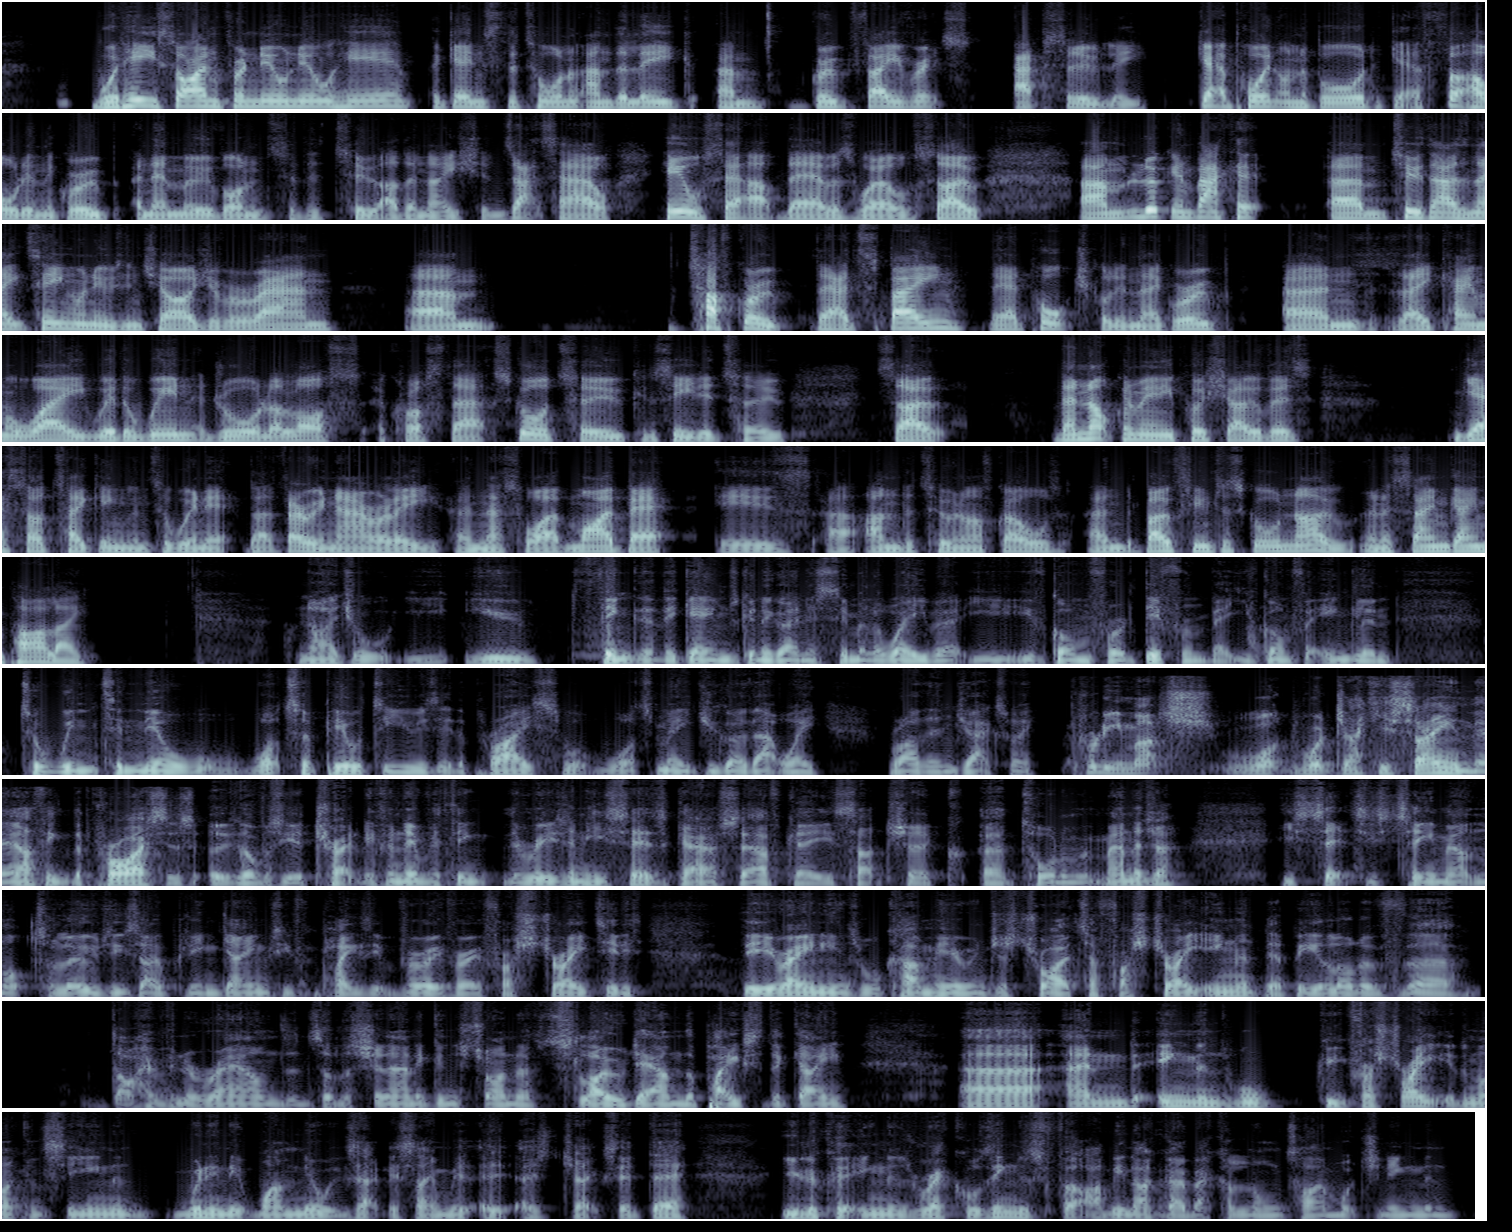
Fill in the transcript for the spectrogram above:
Would he sign for a nil nil here against the tournament and the league um, group favourites? Absolutely. Get a point on the board, get a foothold in the group, and then move on to the two other nations. That's how he'll set up there as well. So, um, looking back at um, 2018 when he was in charge of Iran. Um, tough group. They had Spain, they had Portugal in their group, and they came away with a win, a draw, and a loss across that. Scored two, conceded two. So they're not going to be any pushovers. Yes, I'd take England to win it, but very narrowly, and that's why my bet is uh, under two and a half goals, and both teams to score no, and a same game parlay. Nigel, you think that the game's going to go in a similar way, but you, have gone for a different bet. You've gone for England to win to nil. What's appealed to you? Is it the price? What's made you go that way rather than Jack's way? Pretty much what what Jackie's saying there. I think the price is, is obviously attractive, and everything. The reason he says Gareth Southgate is such a, a, tournament manager, he sets his team out not to lose. He's opening games. He plays it very very frustrated. The Iranians will come here and just try to frustrate England. There'll be a lot of uh, diving around and sort of shenanigans trying to slow down the pace of the game. Uh, and England will be frustrated, and I can see England winning it 1 0, exactly the same as Jack said there. You look at England's records, England's, I mean, I go back a long time watching England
